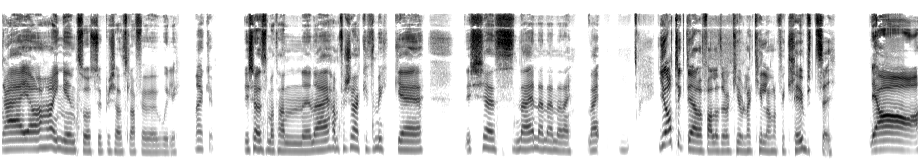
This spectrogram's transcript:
Nej jag har ingen så superkänsla för Willy. Nej, okej. Det känns som att han, nej han försöker för mycket. Det känns, nej nej nej nej. nej. Jag tyckte i alla fall att det var kul när killarna fick klä ut sig. Ja,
